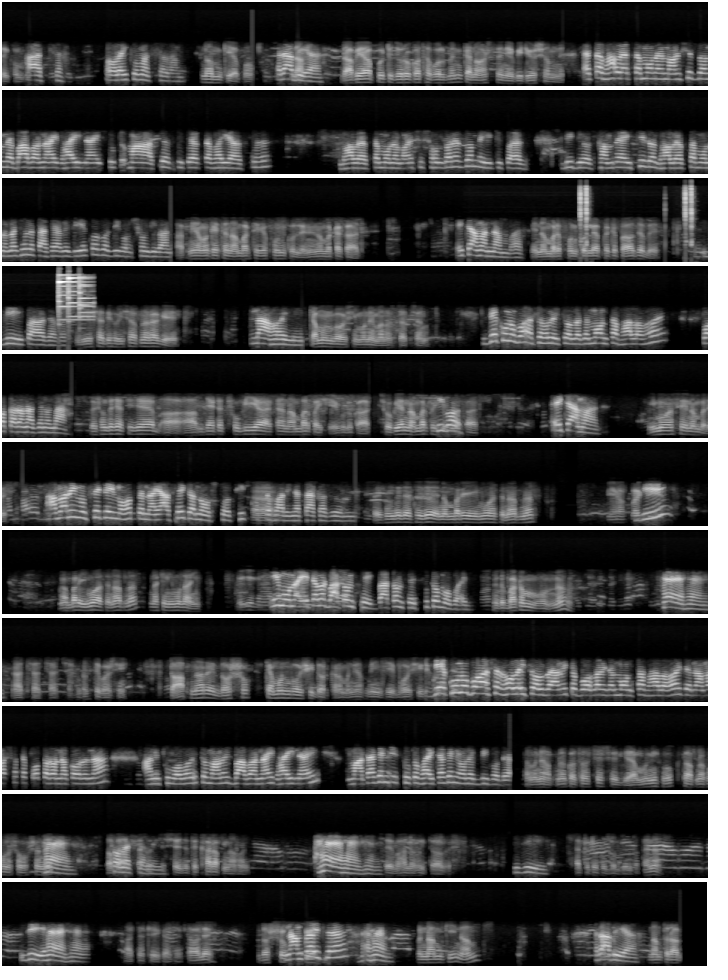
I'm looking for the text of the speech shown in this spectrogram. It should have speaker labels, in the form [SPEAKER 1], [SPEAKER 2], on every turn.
[SPEAKER 1] আচ্ছা। ওয়ালাইকুম আসসালাম।
[SPEAKER 2] নাম কি আপু?
[SPEAKER 1] রাবিয়া।
[SPEAKER 2] রাবিয়া আপু একটু জোরে কথা বলবেন কেন আসছেন এই ভিডিওর সামনে?
[SPEAKER 1] একটা ভালো একটা মনের মানুষের জন্য বাবা নাই ভাই নাই ছোট মা আছে ছোট একটা ভাই আছে। ভালো একটা মনের মানুষের সন্তানের জন্য ইউটিউব ভিডিওর সামনে আইছি ভালো একটা মনের মানুষ হলে তাকে আমি বিয়ে করব জীবন সঙ্গী বান
[SPEAKER 2] আপনি আমাকে একটা নাম্বার থেকে ফোন করলেন এই নাম্বারটা কার?
[SPEAKER 1] এটা আমার নাম্বার।
[SPEAKER 2] এই নাম্বারে ফোন করলে আপনাকে পাওয়া যাবে?
[SPEAKER 1] জি পাওয়া যাবে।
[SPEAKER 2] বিয়ে শাদী হয়েছে আপনার আগে?
[SPEAKER 1] না হয়নি।
[SPEAKER 2] কেমন বয়সী মনে মানুষ চাচ্ছেন
[SPEAKER 1] যে কোনো বয়সে হলেই চলবে যে মনটা ভালো হয় প্রতারণা যেন না
[SPEAKER 2] তো শুনতে চাচ্ছি যে আ- আমি যে একটা ছবি আর একটা নাম্বার পাইছি এগুলো কার? ছবি আর নাম্বার পাইছি
[SPEAKER 1] কি
[SPEAKER 2] এগুলো কার?
[SPEAKER 1] এইটা আমার।
[SPEAKER 2] ইমো আছে এই নাম্বারে?
[SPEAKER 1] আমারই সেটাই মুহূর্তে নাই আছে এটা নষ্ট ঠিক করতে
[SPEAKER 2] হ্যাঁ।
[SPEAKER 1] পারি না টাকার জন্য
[SPEAKER 2] তো শুনতে চাচ্ছি যে এই নাম্বারে ইমো আছে না আপনার?
[SPEAKER 1] জি?
[SPEAKER 2] নাম্বারে ইমো আছে না আপনার? নাকি ইমো নাই?
[SPEAKER 1] ইমো না এটা আমার বাটন সেট বাটন সেট ছোট মোবাইল
[SPEAKER 2] এটা বাটম ফোন না?
[SPEAKER 1] হ্যাঁ হ্যাঁ।
[SPEAKER 2] আচ্ছা আচ্ছা আচ্ছা বুঝতে পারছি। তো আপনার দর্শক কেমন বয়সী দরকার? মানে আপনি যে বয়সী
[SPEAKER 1] যে কোনো বয়সের হলেই চলবে। আমি তো বললাম যে মনটা ভালো হয় যেন আমার সাথে প্রতারণা করে না। আমি খুব অভাবিত মানুষ বাবা নাই ভাই নাই। মাটাকে নিয়ে ছোট ভাইটাকে নিয়ে অনেক বিপদে আছি।
[SPEAKER 2] তার মানে আপনার কথা হচ্ছে সে যেমনই হোক তো আপনার কোনো সমস্যা নেই।
[SPEAKER 1] হ্যাঁ সমস্যা নেই।
[SPEAKER 2] সে যাতে খারাপ না হয়।
[SPEAKER 1] হ্যাঁ হ্যাঁ হ্যাঁ।
[SPEAKER 2] সে ভালো হইতে হবে।
[SPEAKER 1] জি।
[SPEAKER 2] এতটুকু পর্যন্ত তাই না?
[SPEAKER 1] জি হ্যাঁ হ্যাঁ।
[SPEAKER 2] আচ্ছা ঠিক আছে। তাহলে দর্শক
[SPEAKER 1] নামটা হইছে হ্যাঁ।
[SPEAKER 2] নাম কি? নাম?
[SPEAKER 1] রাবিয়া।
[SPEAKER 2] নাম তো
